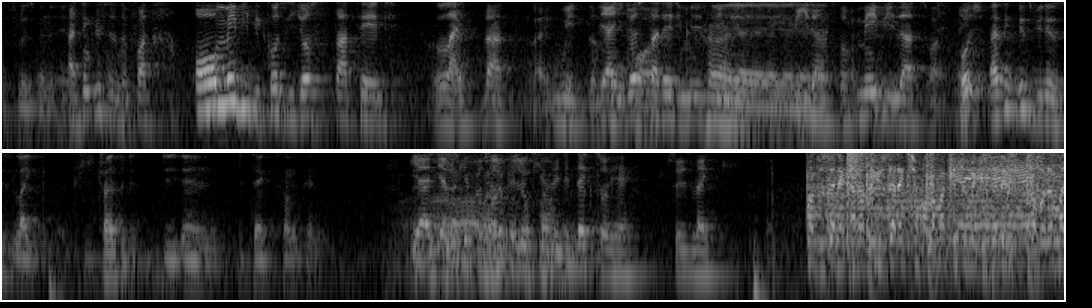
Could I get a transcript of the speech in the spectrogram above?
the flow is gonna end. I think this is the fast, or maybe because he just started like that. Like with, with the yeah, he just force. started immediately Huh, yeah, yeah, yeah, yeah, speed yeah, and yeah. stuff. Like, Maybe yeah. that's why. But I think this video is like trying to de- de- um, detect something. yeah, they're looking for they're something. Look, for he's a detector here, so it's like Düzene karada yüzerek çabalamak kötü bir güzelim Tavırıma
